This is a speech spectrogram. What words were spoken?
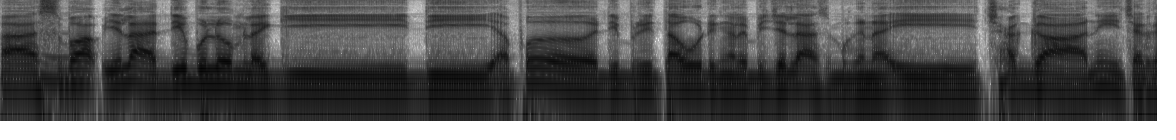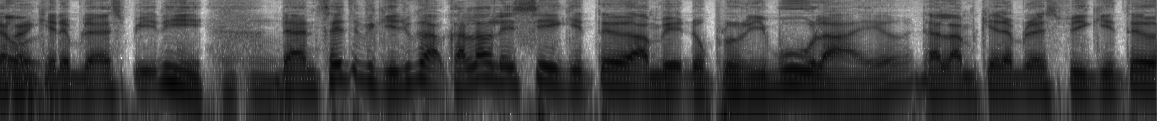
uh, sebab yalah dia belum lagi di apa diberitahu dengan lebih jelas mengenai cagar ni cagaran Betul. KWSP ni. Mm-hmm. Dan saya terfikir juga kalau let's say kita ambil 20000 lah ya dalam KWSP kita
